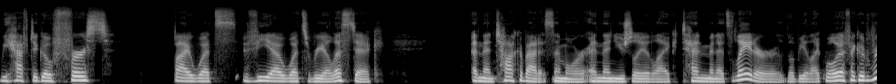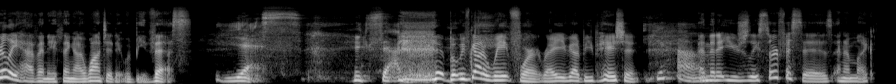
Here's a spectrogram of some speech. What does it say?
We have to go first by what's via what's realistic and then talk about it some more. And then usually like 10 minutes later, they'll be like, well, if I could really have anything I wanted, it would be this. Yes, exactly. but we've got to wait for it, right? You've got to be patient. Yeah. And then it usually surfaces. And I'm like,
